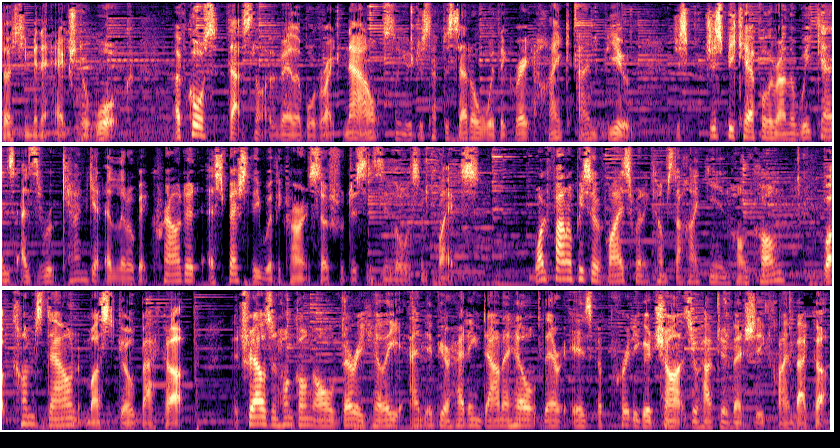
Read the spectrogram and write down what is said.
30 minute extra walk. Of course, that's not available right now, so you just have to settle with a great hike and view. Just, just be careful around the weekends as the route can get a little bit crowded, especially with the current social distancing laws in place. One final piece of advice when it comes to hiking in Hong Kong what comes down must go back up. The trails in Hong Kong are all very hilly, and if you're heading down a hill, there is a pretty good chance you'll have to eventually climb back up.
